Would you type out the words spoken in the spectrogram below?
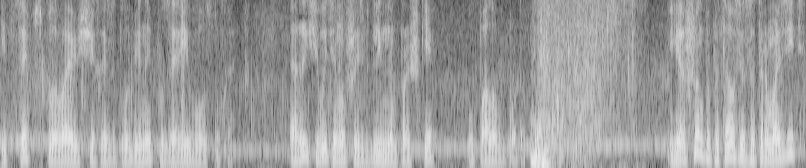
и цепь всплывающих из глубины пузырей воздуха. Рысь, вытянувшись в длинном прыжке, упала в воду. Ершон попытался затормозить,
